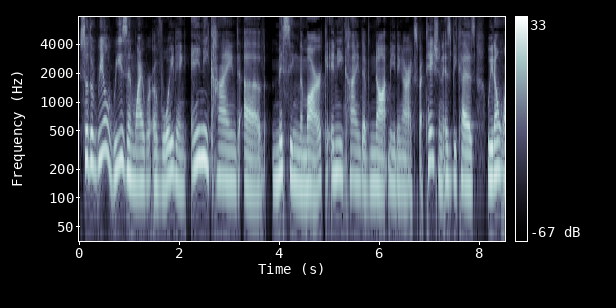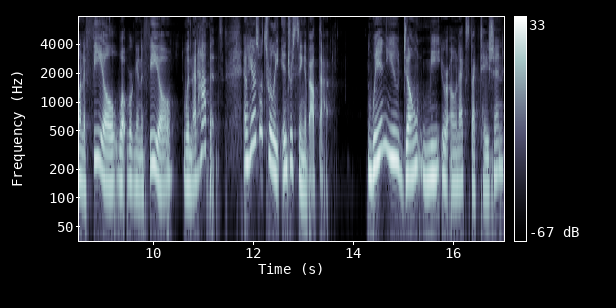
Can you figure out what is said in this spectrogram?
So the real reason why we're avoiding any kind of missing the mark, any kind of not meeting our expectation is because we don't want to feel what we're going to feel when that happens. Now, here's what's really interesting about that when you don't meet your own expectation,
